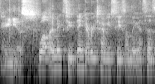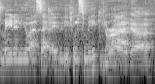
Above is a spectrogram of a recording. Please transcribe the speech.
heinous. Well, it makes you think every time you see something that says "Made in USA." Who do you think's making it? Right. that? Yeah.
